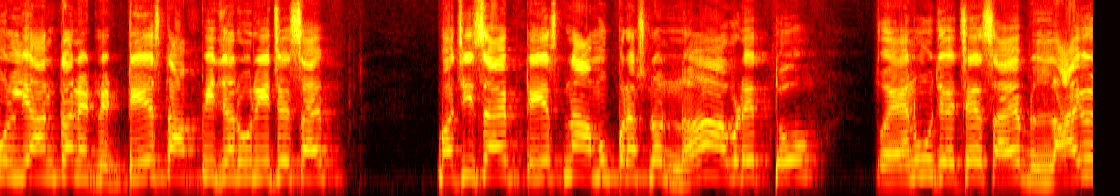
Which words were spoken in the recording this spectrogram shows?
મૂલ્યાંકન એટલે ટેસ્ટ આપવી જરૂરી છે સાહેબ. પછી સાહેબ, ટેસ્ટના અમુક પ્રશ્નો ન આવડે તો? તો એનું જે છે સાહેબ, લાઈવ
